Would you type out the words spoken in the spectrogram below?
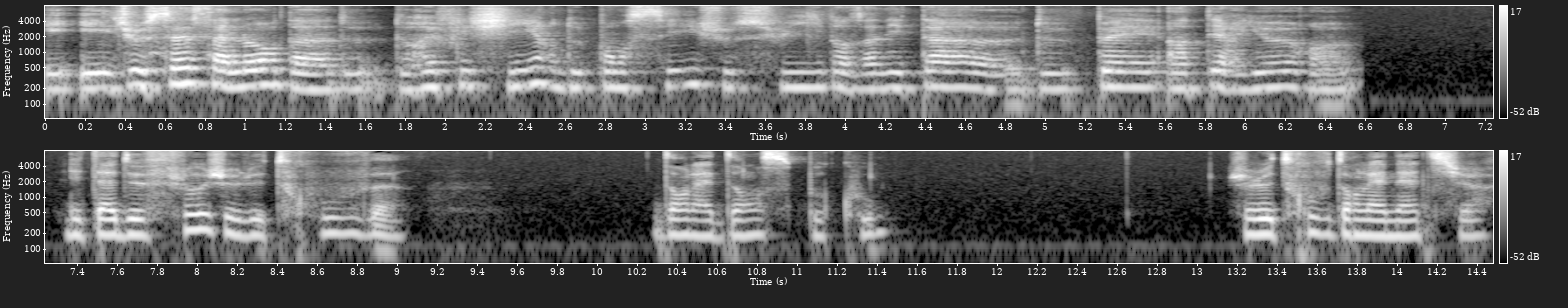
je cesse alors de, de, réfléchir, de penser. Je suis dans un état euh, de paix intérieure. Euh. L'état de flow, je le trouve dans la danse beaucoup. Je le trouve dans la nature,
